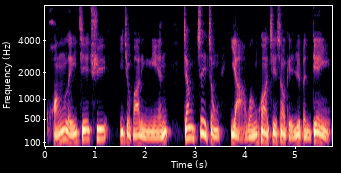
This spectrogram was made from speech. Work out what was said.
狂雷街区》，一九八零年，将这种亚文化介绍给日本电影。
